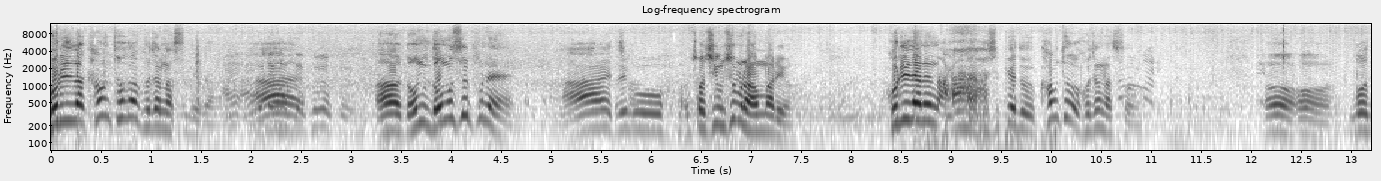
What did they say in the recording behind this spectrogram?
고릴라 카운터가 고장났습니다. 아, 아. 아, 아, 너무 너무 슬프네 아 그리고 저 지금 29마리요 고릴라는 아 아쉽게도 카운터가 고장났어 어 어 뭐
